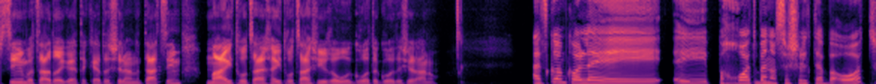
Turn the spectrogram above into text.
שימי בצד רגע את הקטע של הנת"צים, מה היית רוצה, איך היית רוצה שיראו אגרות הגודש שלנו? אז קודם כל, אה, אה, פחות בנושא של טבעות.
